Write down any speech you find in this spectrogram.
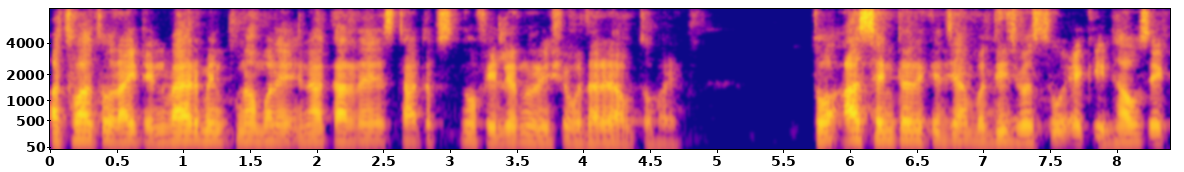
અથવા તો રાઇટ એન્વાયરમેન્ટ ન મળે, એના કારણે સ્ટાર્ટઅપ્સનો ફેલિયરનો રેશિયો વધારે આવતો હોય. તો આ સેન્ટર કે જ્યાં બધી જ વસ્તુ એક ઇનહાઉસ એક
